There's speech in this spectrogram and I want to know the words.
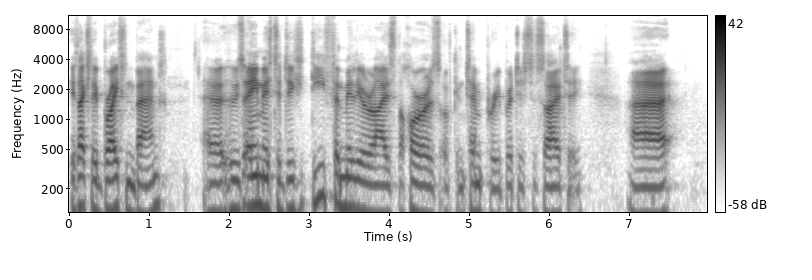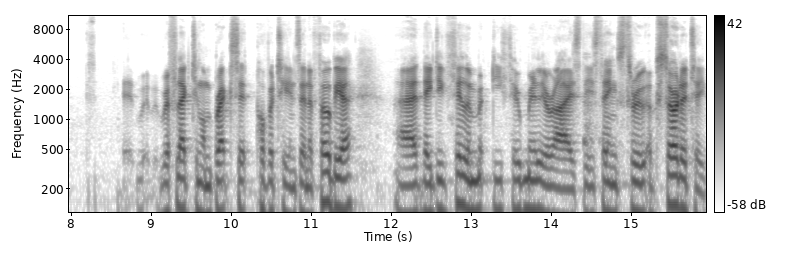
is actually a Brighton band uh, whose aim is to de- defamiliarize the horrors of contemporary British society, uh, reflecting on Brexit, poverty, and xenophobia. Uh, they defamiliarize these things through absurdity.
